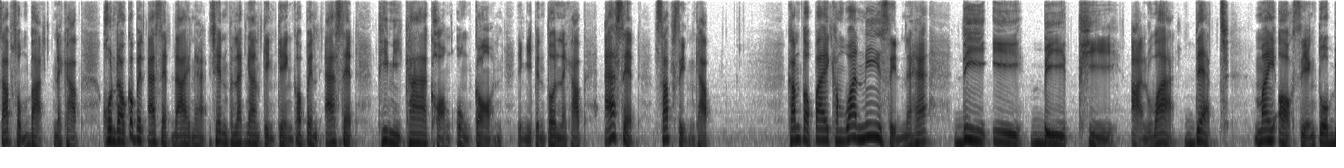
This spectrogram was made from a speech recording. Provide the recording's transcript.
ทรัพย์สมบัตินะครับ คนเราก็เป็น asset ได้นะฮะเช่น พนักงานเก่งๆ ก็เป็น asset ที่มีค่าขององค์กร อย่างนี้เป็นต้นนะครับ asset ทรัพย์สินครับคำต่อไปคำว่าหนี้สินนะฮะ D E B T อ่านว่า debt ไม่ออกเสียงตัว B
